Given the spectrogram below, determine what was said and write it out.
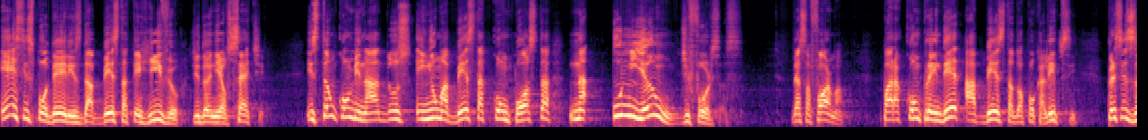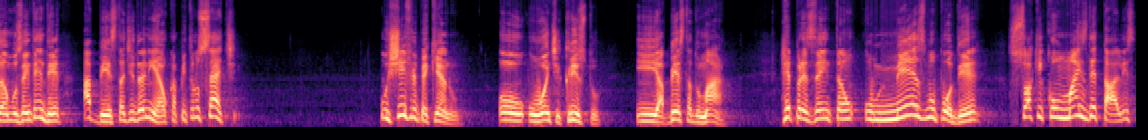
esses poderes da besta terrível de Daniel 7 estão combinados em uma besta composta na união de forças. Dessa forma, para compreender a besta do Apocalipse, precisamos entender a besta de Daniel, capítulo 7. O chifre pequeno, ou o anticristo, e a besta do mar representam o mesmo poder, só que com mais detalhes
